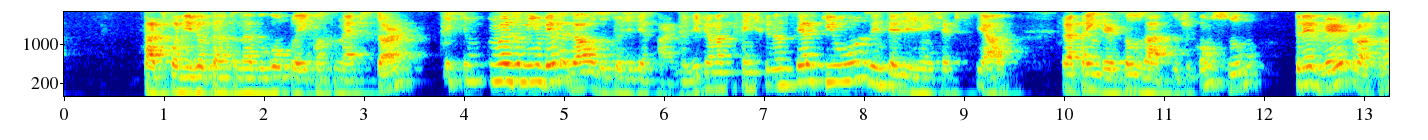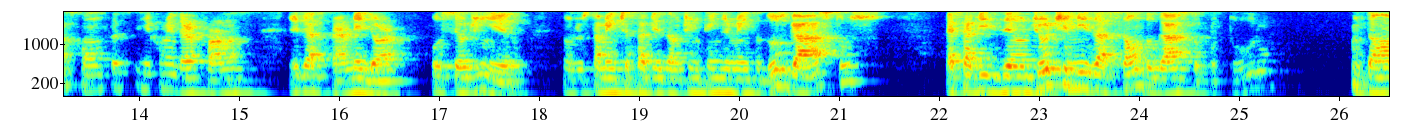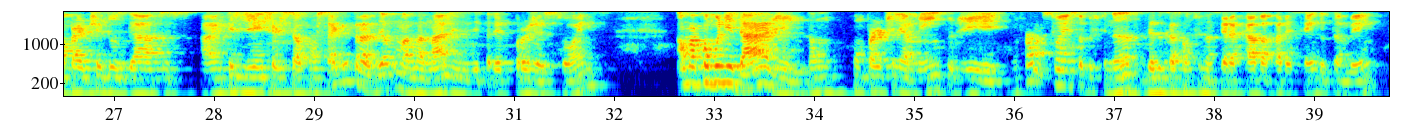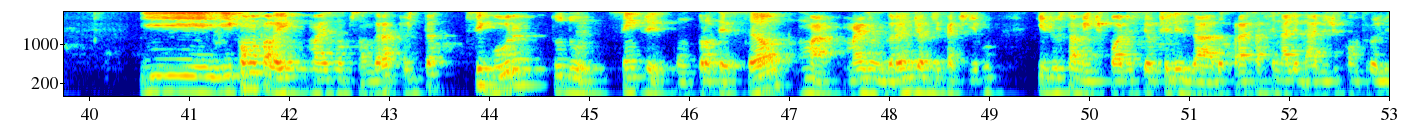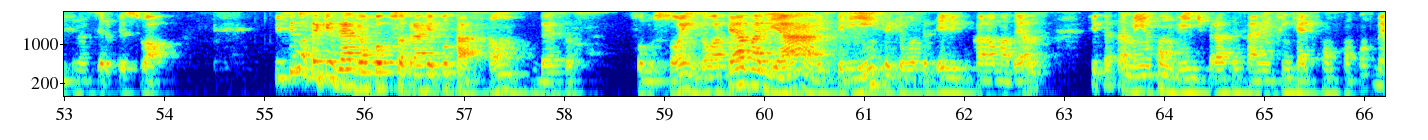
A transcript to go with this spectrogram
Está disponível tanto na Google Play quanto na App Store. E aqui um, um resuminho bem legal do que o Olivia faz. O Olivia é uma assistente financeira que usa inteligência artificial para aprender seus hábitos de consumo, prever próximas compras e recomendar formas de gastar melhor o seu dinheiro. Então, justamente essa visão de entendimento dos gastos, essa visão de otimização do gasto futuro, então, a partir dos gastos, a inteligência artificial consegue trazer algumas análises e projeções. Há uma comunidade, então, compartilhamento de informações sobre finanças, educação financeira acaba aparecendo também. E, e, como eu falei, mais uma opção gratuita, segura, tudo sempre com proteção, uma, mais um grande aplicativo que justamente pode ser utilizado para essa finalidade de controle financeiro pessoal. E se você quiser ver um pouco sobre a reputação dessas soluções, ou até avaliar a experiência que você teve com cada uma delas, fica também o convite para acessarem fincat.com.br,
